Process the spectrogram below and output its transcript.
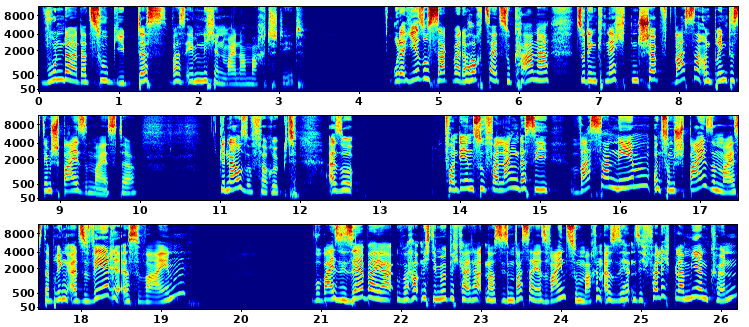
Wunder dazu gibt, das, was eben nicht in meiner Macht steht. Oder Jesus sagt bei der Hochzeit zu Kana zu den Knechten, schöpft Wasser und bringt es dem Speisemeister. Genauso verrückt. Also von denen zu verlangen, dass sie Wasser nehmen und zum Speisemeister bringen, als wäre es Wein, wobei sie selber ja überhaupt nicht die Möglichkeit hatten, aus diesem Wasser jetzt Wein zu machen. Also sie hätten sich völlig blamieren können.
